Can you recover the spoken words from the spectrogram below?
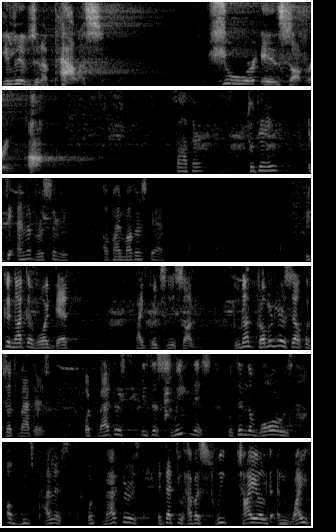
He lives in a palace. Sure is suffering. Ah, Father, today is the anniversary of my mother's death. We not avoid death, my princely son. Do not trouble yourself with such matters. What matters is the sweetness within the walls of this palace. What matters is that you have a sweet child and wife.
